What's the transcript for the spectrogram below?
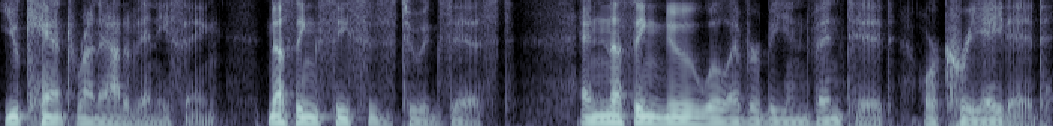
You can't run out of anything. Nothing ceases to exist, and nothing new will ever be invented or created.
